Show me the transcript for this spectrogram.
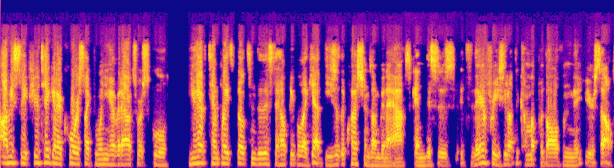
obviously, if you're taking a course like the one you have at Outsource School, you have templates built into this to help people like, yeah, these are the questions I'm going to ask. And this is, it's there for you. So you don't have to come up with all of them yourself.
